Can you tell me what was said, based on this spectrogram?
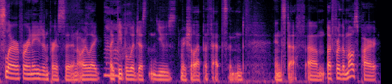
slur for an Asian person, or like oh. like people would just use racial epithets and and stuff. Um, but for the most part,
